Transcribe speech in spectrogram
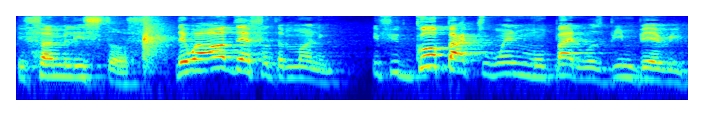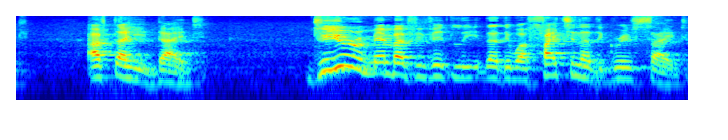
The family stuff. They were all there for the money. If you go back to when Mohbad was being buried after he died do you remember vividly that they were fighting at the graveside?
